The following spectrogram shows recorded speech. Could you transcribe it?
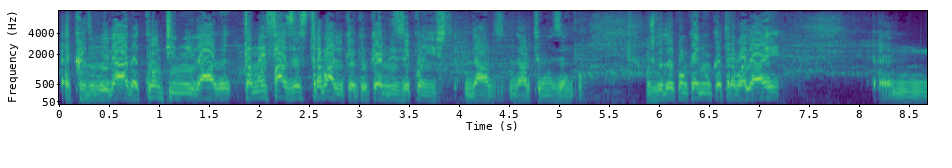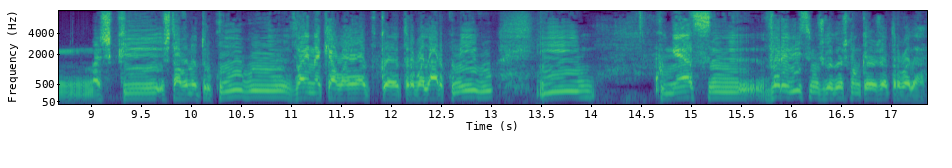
a credibilidade, a continuidade também faz esse trabalho. O que é que eu quero dizer com isto? Dar-te dar um exemplo. Um jogador com quem nunca trabalhei, hum, mas que estava noutro clube, vem naquela época trabalhar comigo e conhece variedíssimos jogadores com quem eu já trabalhei.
